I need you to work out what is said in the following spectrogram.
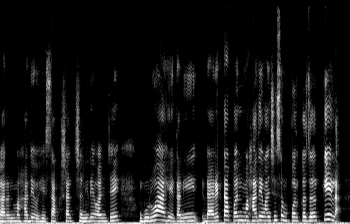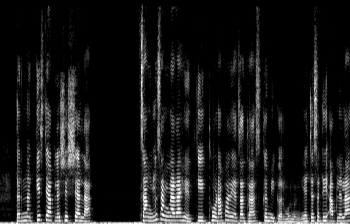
कारण महादेव हे साक्षात शनिदेवांचे गुरु आहेत आणि डायरेक्ट आपण महादेवांशी संपर्क जर केला तर नक्कीच ते आपल्या शिष्याला चांगलं सांगणार आहेत की थोडाफार याचा त्रास कमी कर म्हणून. याच्यासाठी आपल्याला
